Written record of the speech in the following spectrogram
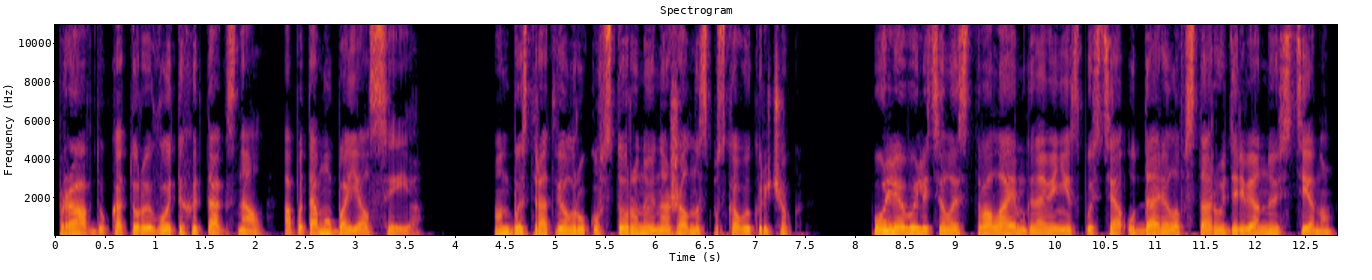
Правду, которую Войтых и так знал, а потому боялся ее. Он быстро отвел руку в сторону и нажал на спусковой крючок. Пуля вылетела из ствола и мгновение спустя ударила в старую деревянную стену,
